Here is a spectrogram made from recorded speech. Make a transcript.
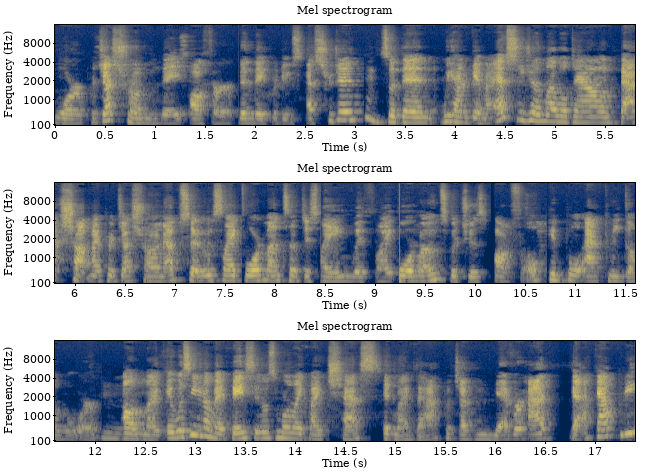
more progesterone than they offer than they produce estrogen. So then we had to get my estrogen level down. That shot my progesterone up. So it was like four months of just playing with like hormones, which was awful. Pimple acne galore. Mm. Um, like it wasn't even on my face. It was more like my chest and my back, which I've never had back acne.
